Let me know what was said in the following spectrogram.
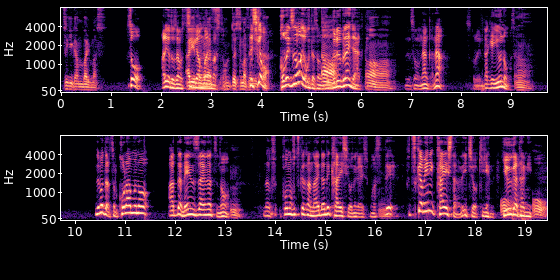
次頑張ります。そうありがとうございます。次頑張りますうございます。本当にすいませんでしかも個別の方で送ったそのグループラインじゃなくて。あそのなんかな。それだけ言うのもさ。でまたそのコラムのあった連載のやつの、この2日間の間で返しお願いします、で2日目に返したのね一応期限。夕方に。ほ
